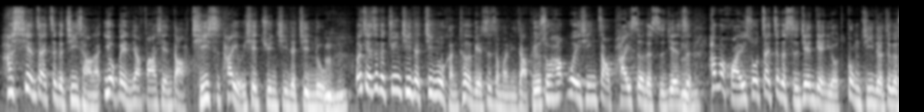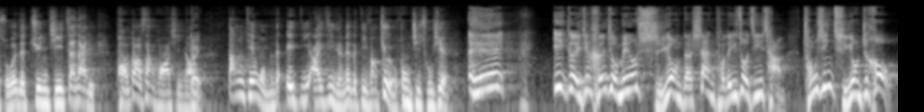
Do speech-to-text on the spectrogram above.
它现在这个机场呢，又被人家发现到，其实它有一些军机的进入，嗯、而且这个军机的进入很特别，是什么？你知道？比如说，它卫星照拍摄的时间是，他们怀疑说，在这个时间点有共机的这个所谓的军机在那里跑道上滑行哦。对，当天我们的 ADIZ 的那个地方就有共机出现。哎，一个已经很久没有使用的汕头的一座机场重新启用之后。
